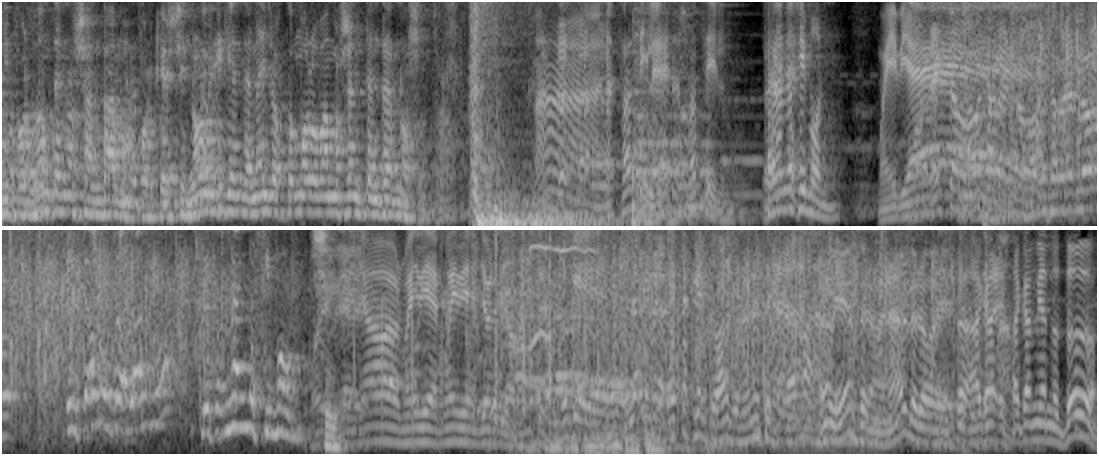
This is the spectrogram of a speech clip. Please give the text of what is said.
ni por todos. dónde nos andamos, porque si no lo entienden ellos, ¿cómo lo vamos a entender nosotros? Ah, no es fácil, ¿eh? No es fácil. Fernando Simón. Muy bien. Correcto, vamos a verlo, vamos a verlo. Estamos hablando de Fernando Simón. Sí. Señor, muy bien, muy bien, Jordi. Creo que es la primera vez que acierto algo, ¿no? En este programa. Muy bien, fenomenal, pero está, acá- está cambiando todo.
